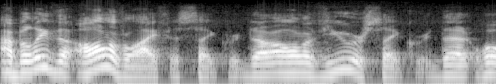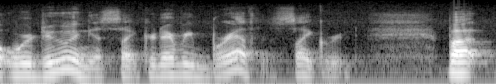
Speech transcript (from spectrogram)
I believe that all of life is sacred, that all of you are sacred, that what we're doing is sacred, every breath is sacred. But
